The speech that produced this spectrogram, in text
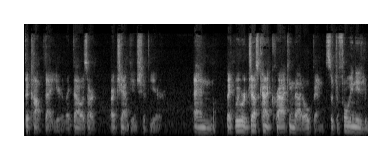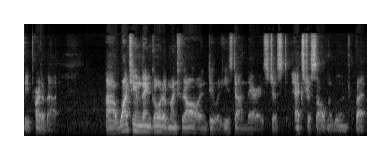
the cup that year. Like that was our our championship year, and like we were just kind of cracking that open. So Toffoli needed to be part of that. Uh, watching him then go to Montreal and do what he's done there is just extra salt in the wound. But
